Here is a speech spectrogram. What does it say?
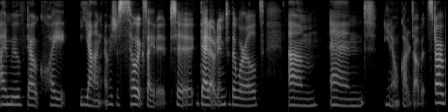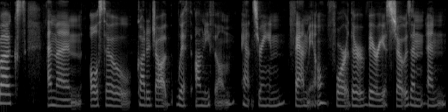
I moved out quite young. I was just so excited to get out into the world, um, and you know, got a job at Starbucks and then also got a job with Omnifilm answering fan mail for their various shows and and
